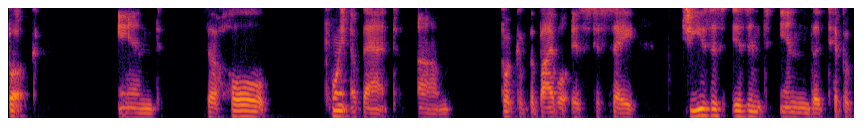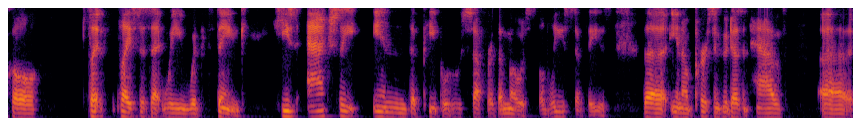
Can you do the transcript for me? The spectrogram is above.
book. And the whole point of that um, book of the bible is to say Jesus isn't in the typical places that we would think. he's actually in the people who suffer the most, the least of these, the you know person who doesn't have a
